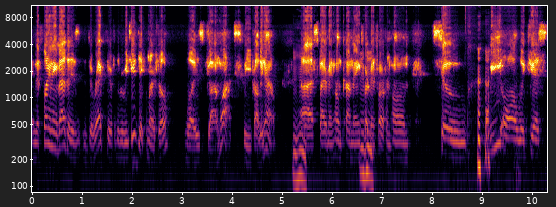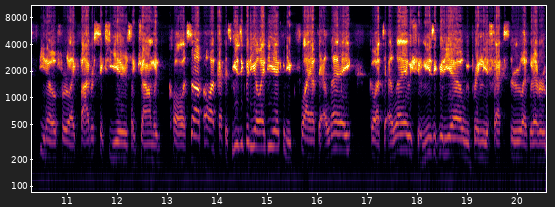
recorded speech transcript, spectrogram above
And the funny thing about that is the director for the Ruby Tuesday commercial was Jon Watts, who you probably know, Mhm. uh, Spider-Man: Homecoming, Mhm. Spider-Man: Far From Home. So we all would just, you know, for like five or six years, like Jon would call us up. Oh, I've got this music video idea. Can you fly out to LA? Go out to LA. We shoot a music video. We bring the effects through like whatever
